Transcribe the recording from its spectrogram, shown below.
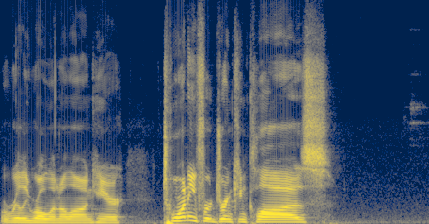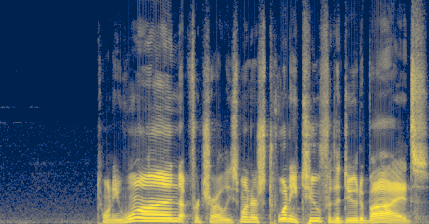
We're really rolling along here. Twenty for Drinking Claws. 21 for Charlie's Winners, 22 for The Dude Abides.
